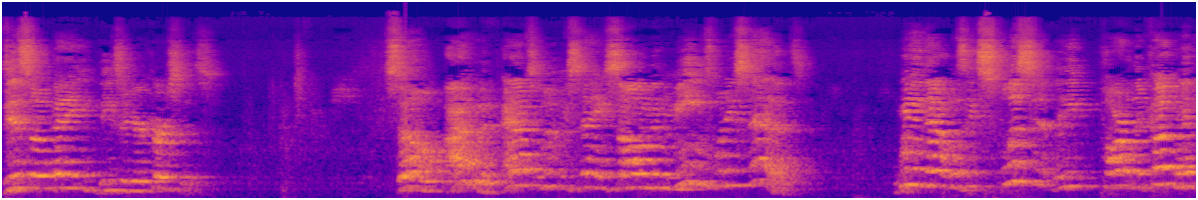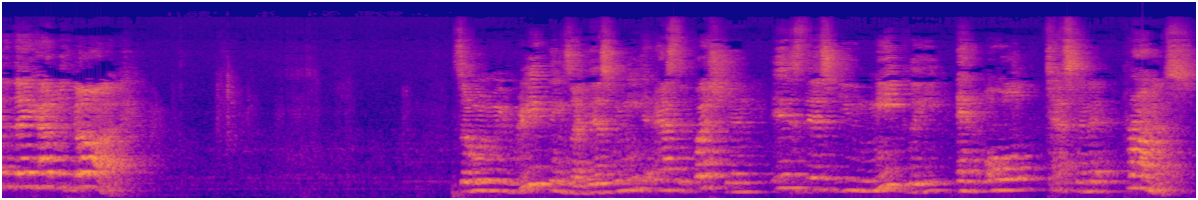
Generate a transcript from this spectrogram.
Disobey, these are your curses. So, I would absolutely say Solomon means what he says. When that was explicitly part of the covenant that they had with God. So when we read things like this, we need to ask the question, is this uniquely an Old Testament promise?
